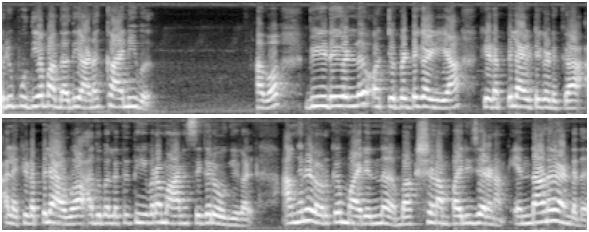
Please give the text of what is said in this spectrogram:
ഒരു പുതിയ പദ്ധതിയാണ് കനിവ്. അപ്പോൾ വീടുകളിൽ ഒറ്റപ്പെട്ട് കഴിയുക കിടപ്പിലായിട്ട് കിടക്കുക അല്ല കിടപ്പിലാവുക അതുപോലത്തെ തീവ്ര മാനസിക രോഗികൾ. അങ്ങനെയുള്ളവർക്ക് മരുന്ന് ഭക്ഷണം പരിചരണം എന്താണ് വേണ്ടത്?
